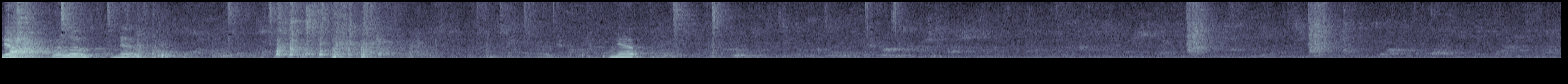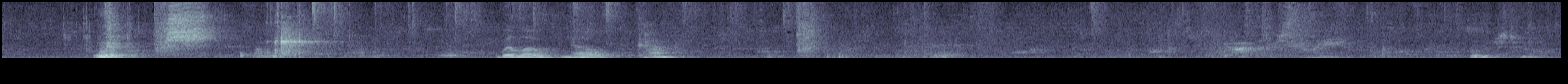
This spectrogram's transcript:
No, Willow, no. No. Willow, no, come. God, there's three. Oh, there's two.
